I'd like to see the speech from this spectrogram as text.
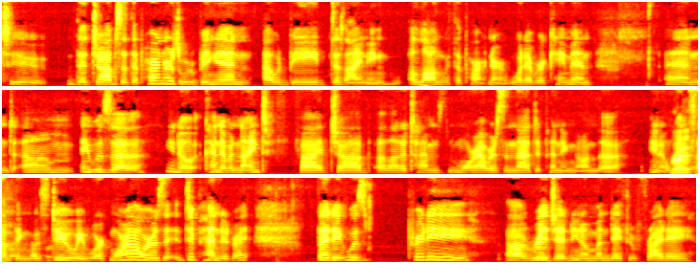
to the jobs that the partners would bring in. I would be designing along with the partner, whatever came in, and um, it was a you know kind of a nine to five job. A lot of times more hours than that, depending on the you know right. when something was due. We work more hours. It depended, right? But it was pretty uh, rigid. You know, Monday through Friday.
